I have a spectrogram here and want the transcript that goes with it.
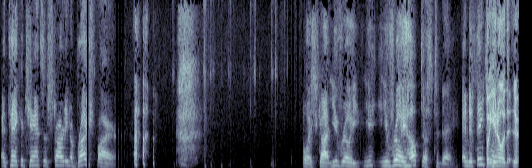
and take a chance of starting a brush fire. Boy, Scott, you've really you, you've really helped us today. And to think, But you know, there,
